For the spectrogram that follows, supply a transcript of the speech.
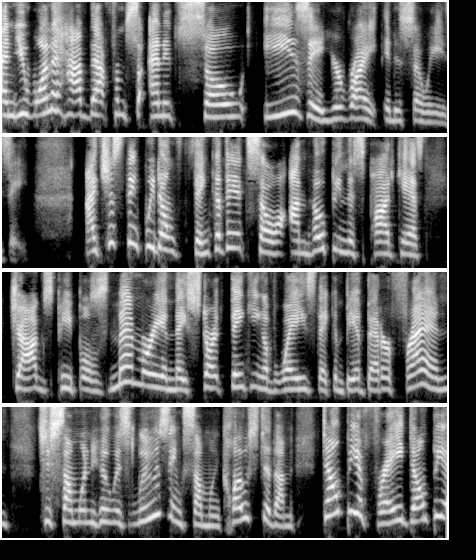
And you want to have that from, and it's so easy. You're right. It is so easy. I just think we don't think of it. So I'm hoping this podcast jogs people's memory and they start thinking of ways they can be a better friend to someone who is losing someone close to them. Don't be afraid. Don't be,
